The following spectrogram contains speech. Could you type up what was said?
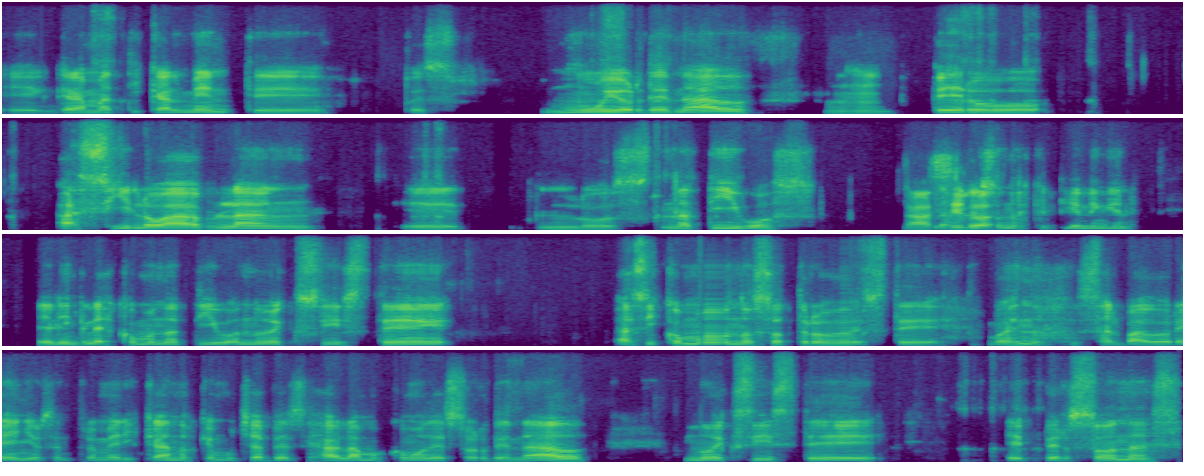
eh, gramaticalmente, pues, muy ordenado, pero así lo hablan eh, los nativos, las lo, personas que tienen el, el inglés como nativo. No existe, así como nosotros, este, bueno, salvadoreños, centroamericanos, que muchas veces hablamos como desordenado, no existe eh, personas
